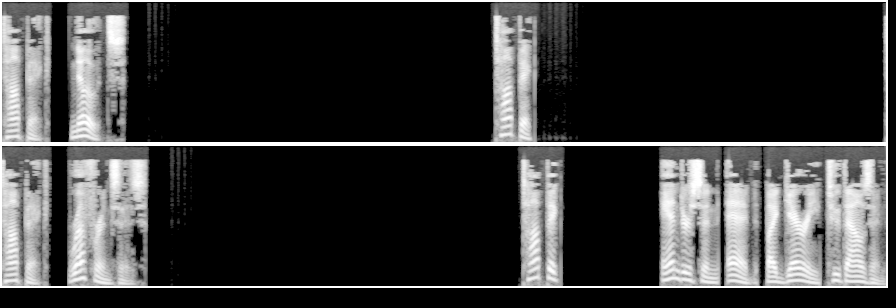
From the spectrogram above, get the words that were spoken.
Topic. Notes. Topic. Topic. References. Topic. Anderson, ed. by Gary 2000.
